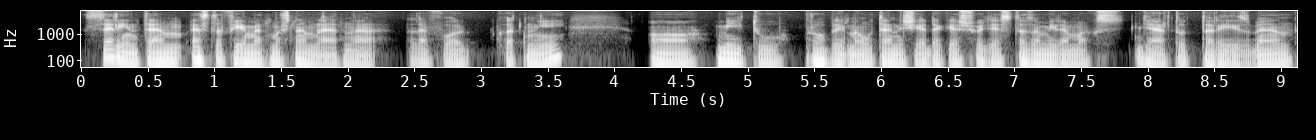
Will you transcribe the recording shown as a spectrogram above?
szerintem ezt a filmet most nem lehetne leforgatni, a MeToo probléma után is érdekes, hogy ezt az, amire Max gyártotta részben,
